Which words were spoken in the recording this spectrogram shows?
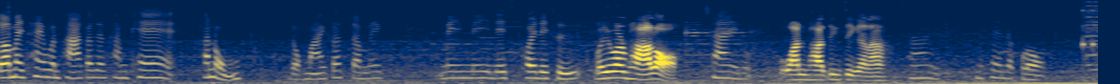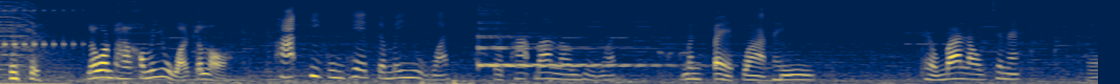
ก็ไม่ใช่วันพระก็จะทำแค่ขนม ดอกไม้ก็จะไม่ไม่ไม่ได้ค่อยได้ซื้อวันนี้วันพระหรอใช่ลูกวันพระจริง ๆอะนะ ใช่ ไม่ใช่ดักหลอก แล้ววันพระเขาไม่อยู่วัดกันหรอ พระที่กรุงเทพจะไม่อยู่วัด แต่พระบ้านเราอยู่วัด มันแปลกกว่าในแถวบ้านเราใช่ไหมใช่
